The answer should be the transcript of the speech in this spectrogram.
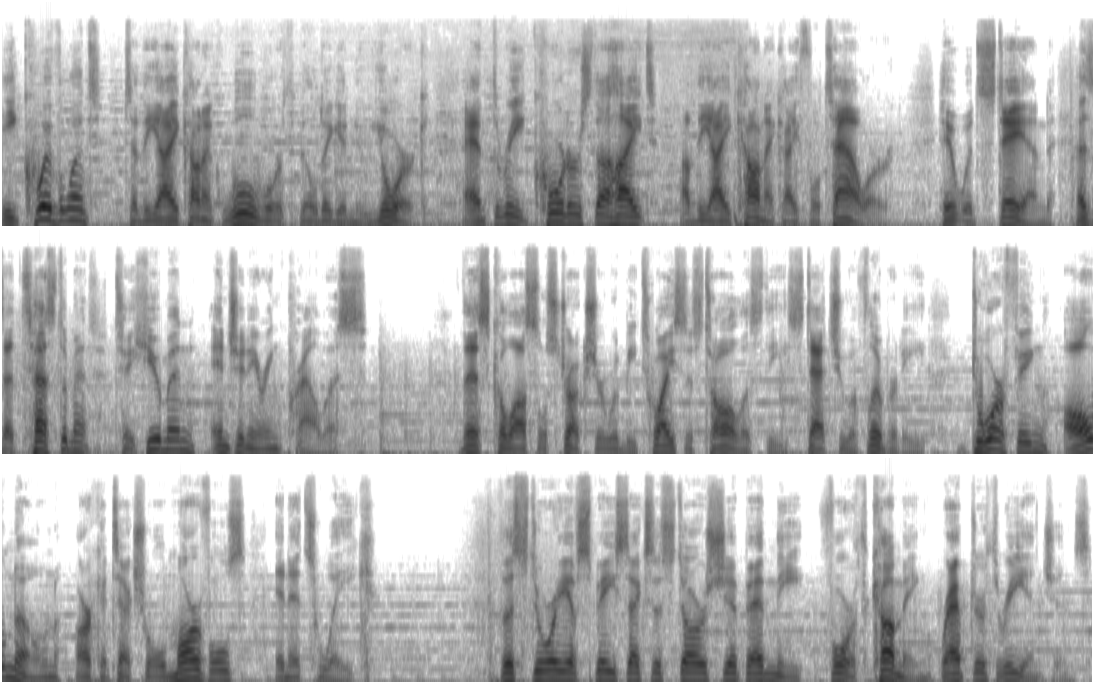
equivalent to the iconic Woolworth building in New York, and three quarters the height of the iconic Eiffel Tower, it would stand as a testament to human engineering prowess. This colossal structure would be twice as tall as the Statue of Liberty, dwarfing all known architectural marvels in its wake. The story of SpaceX's Starship and the forthcoming Raptor 3 engines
